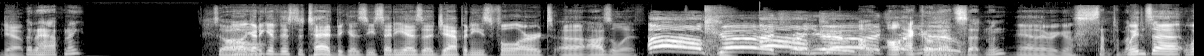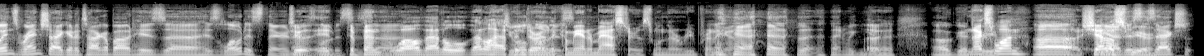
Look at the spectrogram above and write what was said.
Yeah. that are happening. So Oh, I got to give this to Ted because he said he has a Japanese full art uh, Ozolith. Oh, good for you. I'll, I'll for echo that you. sentiment. Yeah, there we go. Sentiment. When's uh when's Renshai going to talk about his uh his Lotus there? Not Ju- his it Lotus, his, depends. uh, well, that'll that'll happen Jewel during the Commander Masters when they're reprinting it. yeah, then we can get Uh, a oh good. for Next you. one, uh, uh, Shadow yeah, Spear. This is actually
